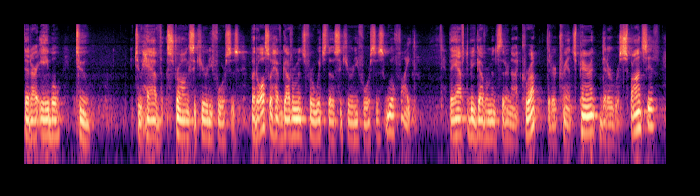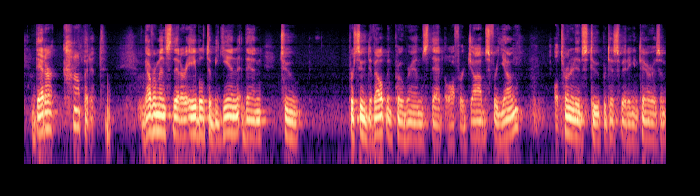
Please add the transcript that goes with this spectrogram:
that are able to to have strong security forces, but also have governments for which those security forces will fight. They have to be governments that are not corrupt, that are transparent, that are responsive, that are competent. Governments that are able to begin then to pursue development programs that offer jobs for young, alternatives to participating in terrorism,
